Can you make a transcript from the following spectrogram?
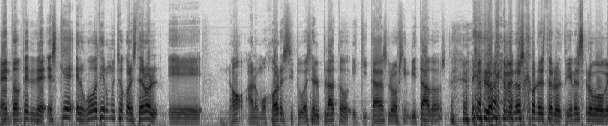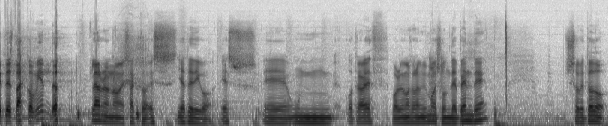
Entonces dice, es que el huevo tiene mucho colesterol. Eh, no, a lo mejor si tú ves el plato y quitas los invitados, lo que menos colesterol tiene es el huevo que te estás comiendo. Claro, no, exacto. Es, ya te digo, es eh, un. Otra vez, volvemos a lo mismo, es un depende. Sobre todo,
